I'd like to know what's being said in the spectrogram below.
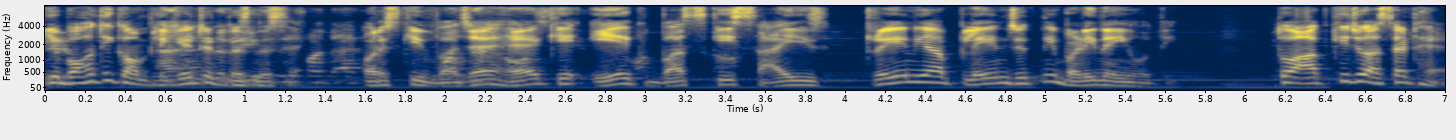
ये बहुत ही कॉम्प्लिकेटेड बिज़नेस है और इसकी वजह है कि एक बस की साइज़ ट्रेन या प्लेन जितनी बड़ी नहीं होती। तो आपकी जो असेट है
